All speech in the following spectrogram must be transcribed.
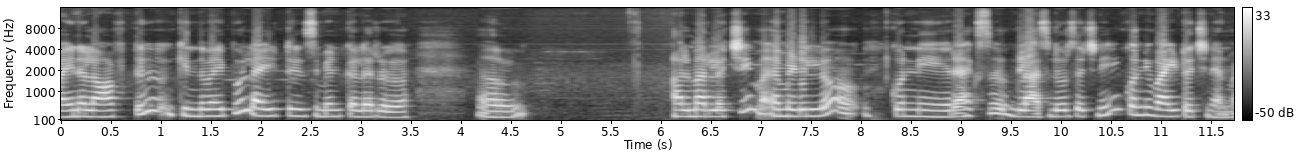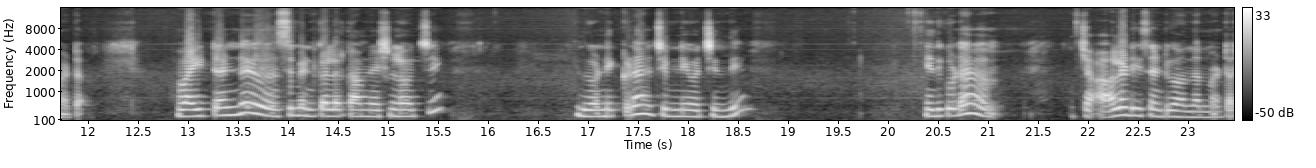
పైన లాఫ్ట్ కింద వైపు లైట్ సిమెంట్ కలర్ అల్మార్లు వచ్చి మిడిల్లో కొన్ని ర్యాక్స్ గ్లాస్ డోర్స్ వచ్చినాయి కొన్ని వైట్ వచ్చినాయి అనమాట వైట్ అండ్ సిమెంట్ కలర్ కాంబినేషన్లో వచ్చి ఇదిగోండి ఇక్కడ చిమ్నీ వచ్చింది. ఇది కూడా చాలా డీసెంట్గా ఉందన్నమాట.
